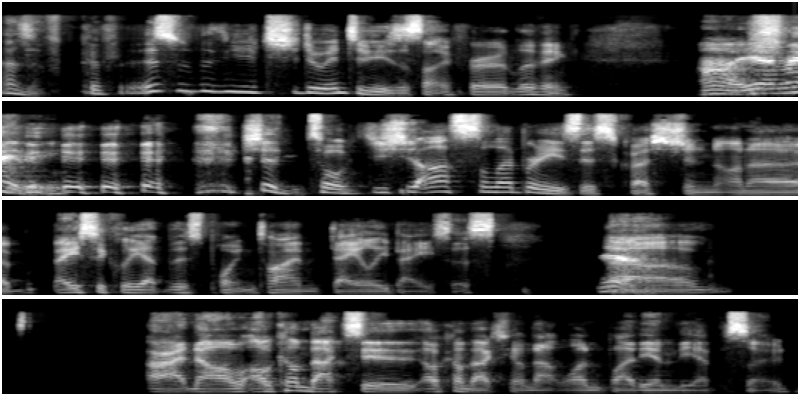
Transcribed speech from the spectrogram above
That's a, this is, you should do interviews or something for a living. Oh yeah, maybe. should talk. You should ask celebrities this question on a basically at this point in time daily basis. Yeah. Um, all right. No, I'll, I'll come back to I'll come back to you on that one by the end of the episode.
